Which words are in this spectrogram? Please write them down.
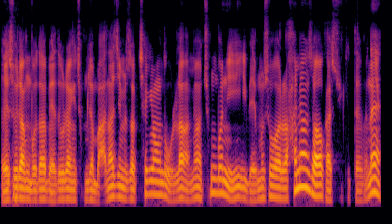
매수량보다 매도량이 점점 많아지면서 체결량도 올라가면 충분히 이 매물 소화를 하면서 갈 수 있기 때문에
